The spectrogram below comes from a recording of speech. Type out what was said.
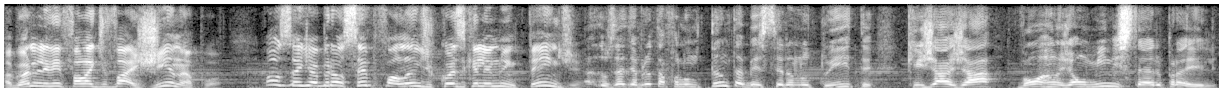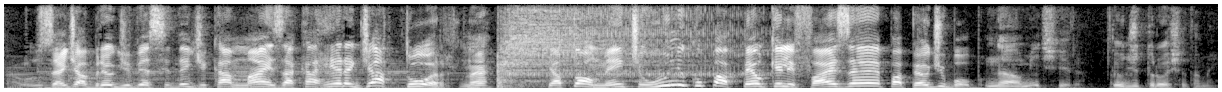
Agora ele vem falar de vagina, pô. Mas o Zé de Abreu sempre falando de coisa que ele não entende. O Zé de Abreu tá falando tanta besteira no Twitter que já já vão arranjar um ministério para ele. O Zé de Abreu devia se dedicar mais à carreira de ator, né? Que atualmente o único papel que ele faz é papel de bobo. Não, mentira. Eu de trouxa também.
